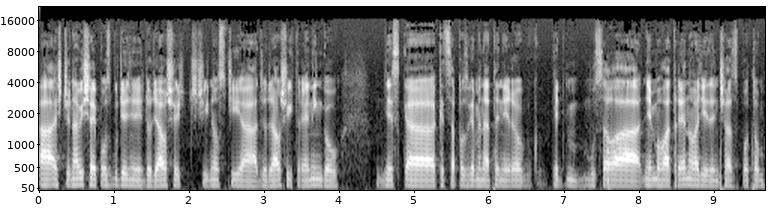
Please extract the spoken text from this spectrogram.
a ešte navyše aj pozbudenie do ďalšej činnosti a do ďalších tréningov dneska, keď sa pozrieme na ten rok, keď musela, nemohla trénovať jeden čas, potom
